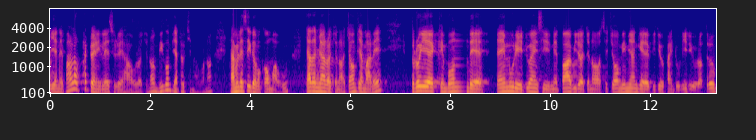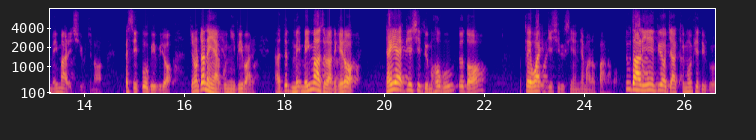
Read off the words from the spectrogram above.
လျက်နဲ့ဘာလို့ဖတ်တွယ်နေလဲဆိုတဲ့ဟာကိုတော့ကျွန်တော်မိကုန်းပြန်ထုတ်ချင်တာပေါ့နော်ဒါမှလည်းစိတ်တော့မကောင်းပါဘူးရသမျှတော့ကျွန်တော်အကြောင်းပြန်ပါတယ်သူတို့ရဲ့ခင်ပွန်းတဲ့တိုင်းမှုတွေ 2IC နဲ့တွားပြီးတော့ကျွန်တော်စစ်ကြောမေးမြန်းခဲ့တဲ့ဗီဒီယိုဖိုင်တူလေးတွေကိုတော့သူတို့မိမတွေရှိကိုကျွန်တော် message ပို့ပေးပြီးတော့ကျွန်တော်တက်နိုင်ရအကူအညီပေးပါတယ်အဲမိမဆိုတာတကယ်တော့ဓာတ်ရိုက်အပြည့်ရှိသူမဟုတ်ဘူးတိုးတော့တဲဝိုက်အပြည့်ရှိသူစီရင်ထဲမှာတော့ပါတာပေါ့သူသာလျင်တယောက်ကြခင်မွန်းဖြစ်သူကို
